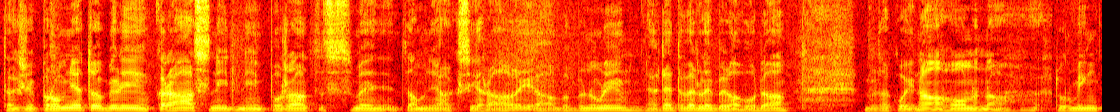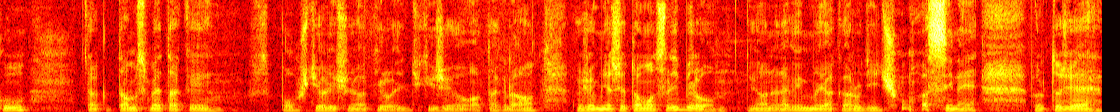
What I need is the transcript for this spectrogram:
Takže pro mě to byly krásné dny, pořád jsme tam nějak si hráli a blbnuli. Hned vedle byla voda, byl takový náhon na turbinku, tak tam jsme taky pouštěli všelijaký lodičky, že jo, a tak dále. Takže mně se to moc líbilo. Já nevím, jaká rodičů, asi ne, protože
